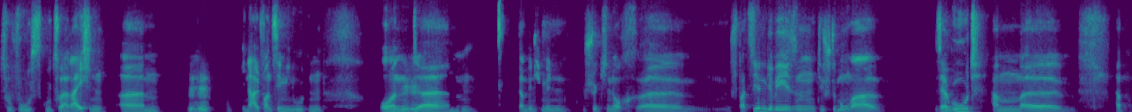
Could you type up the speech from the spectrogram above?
zu Fuß gut zu erreichen, ähm, mhm. innerhalb von zehn Minuten. Und mhm. ähm, dann bin ich mit ein Stückchen noch äh, spazieren gewesen. Die Stimmung war sehr gut, haben, äh, hab,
